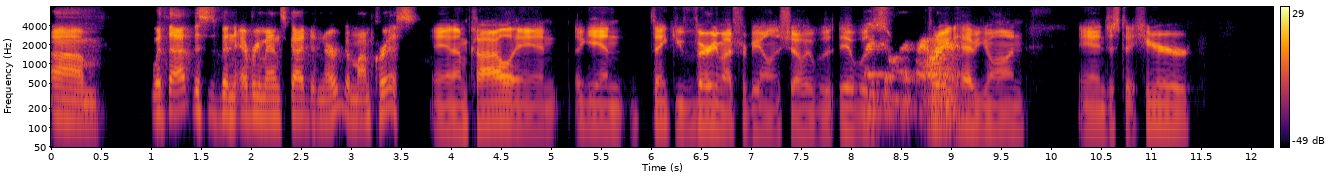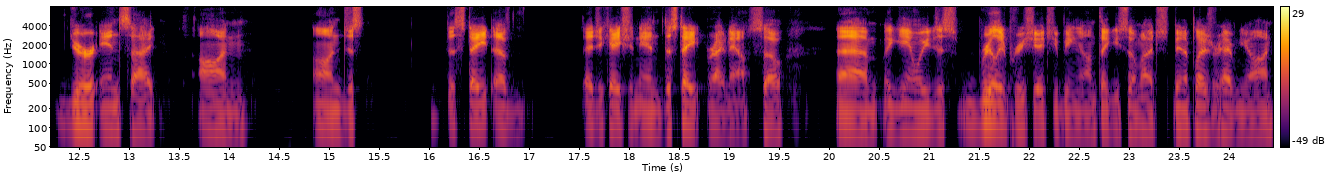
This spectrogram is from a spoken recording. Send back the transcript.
Um, with that, this has been Every Man's Guide to Nerddom. I'm Chris. and I'm Kyle. And again, thank you very much for being on the show. It was it was great to have you on and just to hear your insight on on just the state of education in the state right now so um again we just really appreciate you being on thank you so much it's been a pleasure having you on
